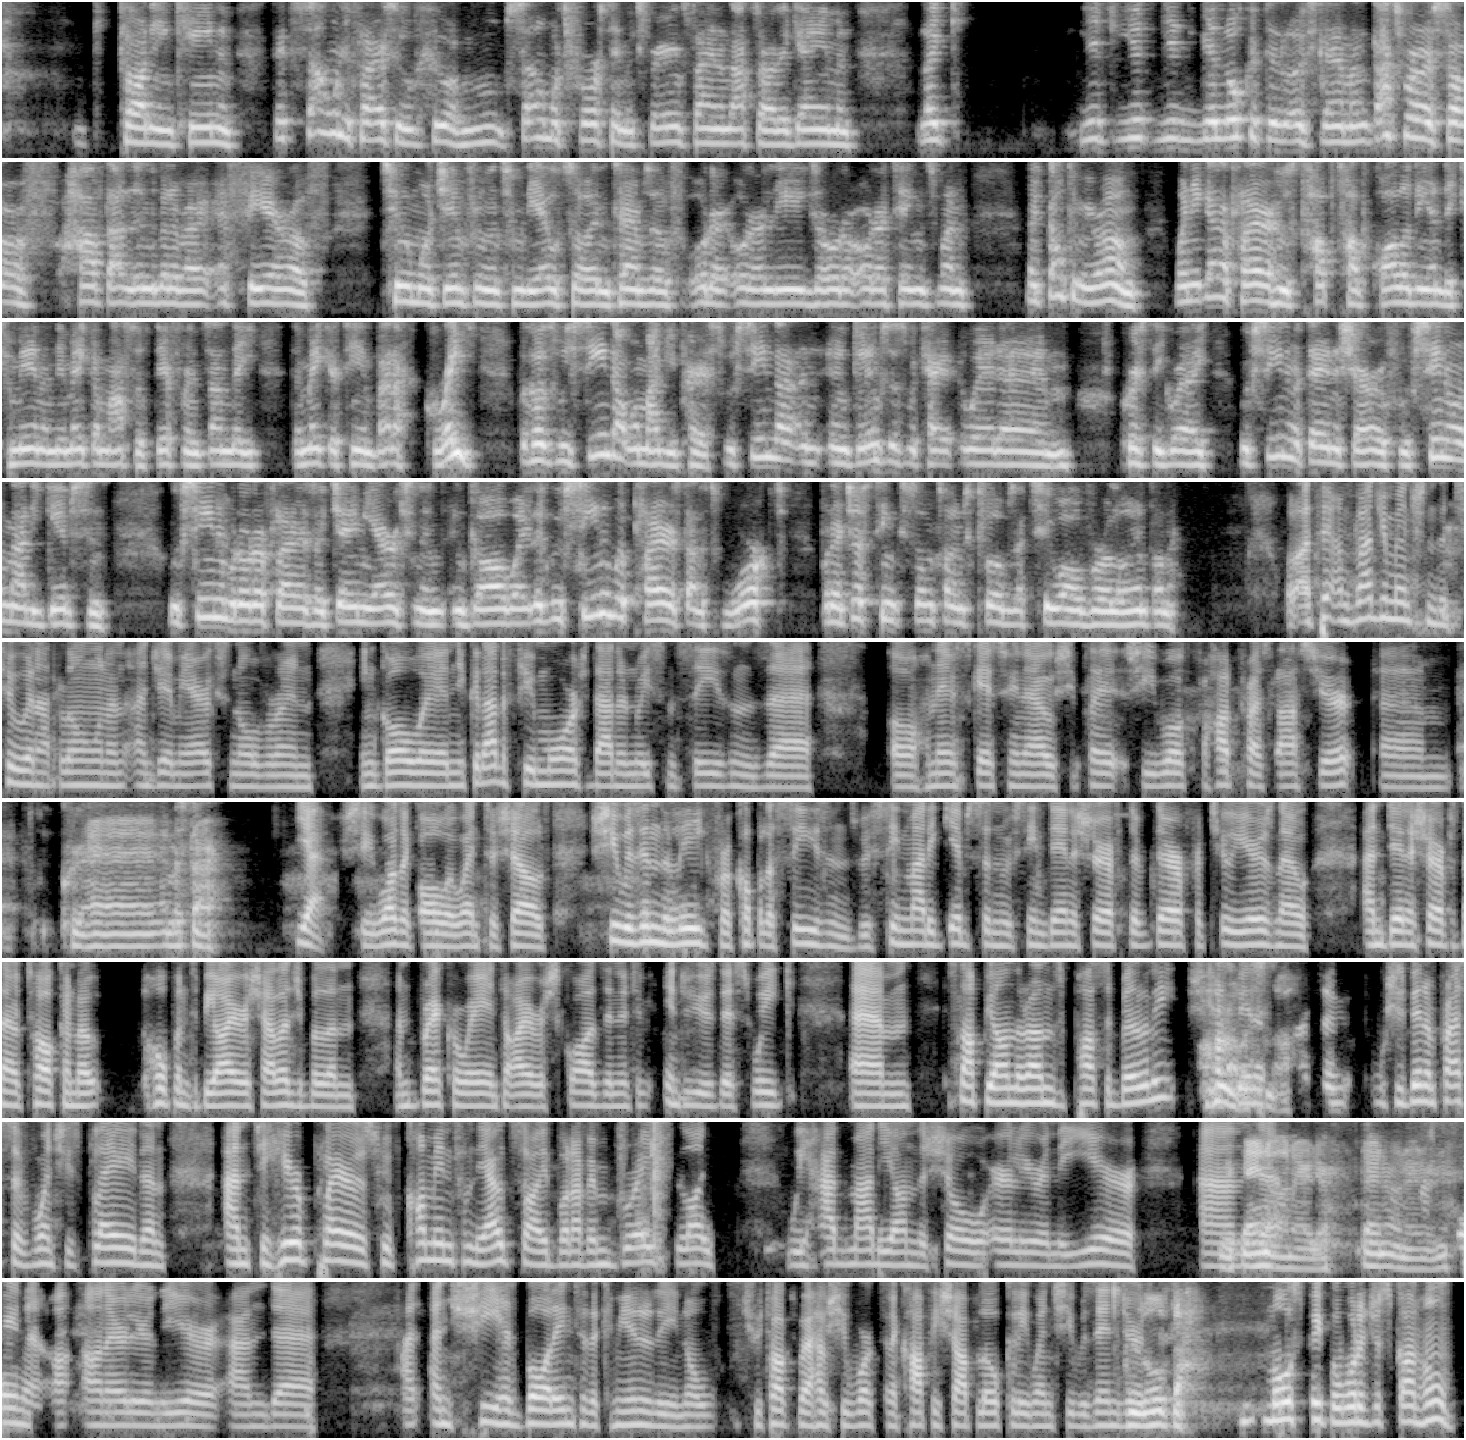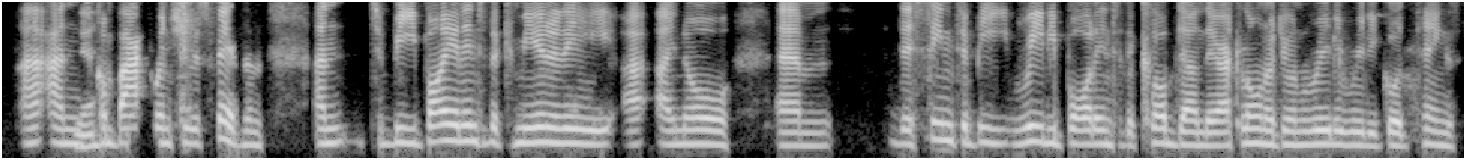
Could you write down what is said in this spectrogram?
Claudine Keenan. There's so many players who, who have so much first team experience playing in that sort of game. And like you, you, you, you look at the likes them, and that's where I sort of have that little bit of a, a, fear of too much influence from the outside in terms of other other leagues or other, other things. When, like, don't get me wrong, when you get a player who's top top quality and they come in and they make a massive difference and they they make your team better, great. Because we've seen that with Maggie Pierce, we've seen that in, in glimpses with with um, Christy Gray, we've seen it with Dana Scheriff, we've seen it with Maddie Gibson, we've seen it with other players like Jamie Erickson and, and Galway. Like we've seen it with players that it's worked, but I just think sometimes clubs are too over reliant on it. Well, I think I'm glad you mentioned the two in Athlone and, and Jamie Erickson over in in Galway, and you could add a few more to that in recent seasons. Uh, oh, her name escapes me now. She played. She worked for Hot Press last year. Um, uh, Emma Starr. Yeah, she was at Galway, went to Shells. She was in the league for a couple of seasons. We've seen Maddie Gibson, we've seen Dana Scheriff. They're there for two years now, and Dana Scheriff is now talking about hoping to be Irish eligible and and break her way into Irish squads in inter- interviews this week. Um, it's not beyond the realms of possibility. She's oh, no, been impressive. She's been impressive when she's played, and and to hear players who've come in from the outside but have embraced life. We had Maddie on the show earlier in the year. And, Dana uh, on earlier. Dana on earlier. Dana on earlier in the year, and uh, and, and she has bought into the community. You know, she talked about how she worked in a coffee shop locally when she was injured. I love that. Most people would have just gone home and, and yeah. come back when she was fit, and and to be buying into the community, I, I know um they seem to be really bought into the club down there. Athlone are doing really, really good things.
